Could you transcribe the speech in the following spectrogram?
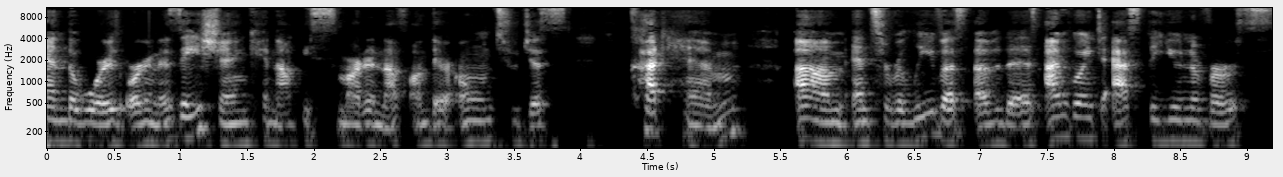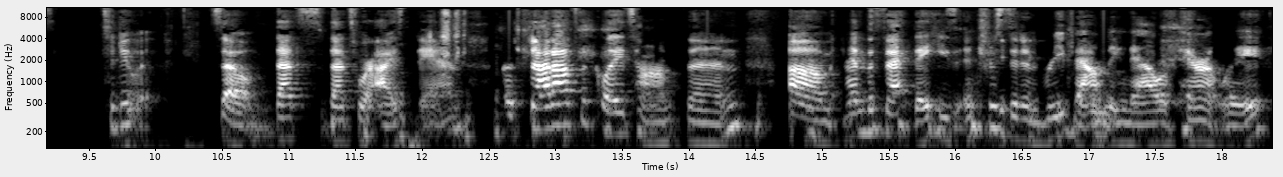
and the Warriors organization cannot be smart enough on their own to just cut him um, and to relieve us of this, I'm going to ask the universe to do it. So that's that's where I stand. So shout out to Klay Thompson um, and the fact that he's interested in rebounding now, apparently.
